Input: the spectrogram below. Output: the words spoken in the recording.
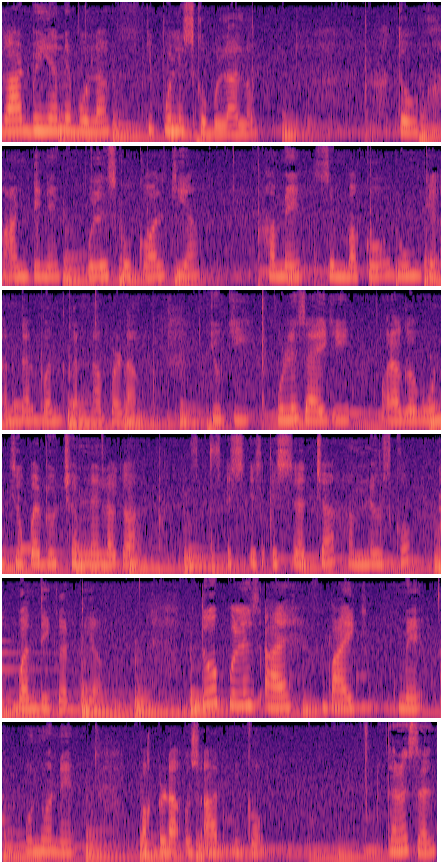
गार्ड भैया ने बोला कि पुलिस को बुला लो। तो आंटी ने पुलिस को कॉल किया। हमें सिम्बा को रूम के अंदर बंद करना पड़ा। क्योंकि पुलिस आएगी और अगर वो उनके ऊपर भी उछलने लगा इस, इस, इससे अच्छा हमने उसको बंद ही कर दिया। दो पुलिस आए बाइक में उन्होंने पकड़ा उस आदमी को। दरअसल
